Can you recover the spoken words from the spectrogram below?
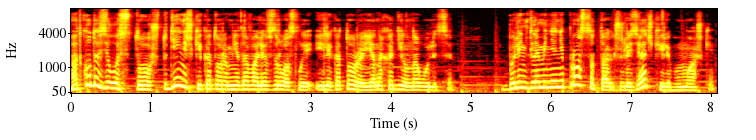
Откуда взялось то, что денежки, которые мне давали взрослые или которые я находил на улице, были для меня не просто так железячки или бумажки?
